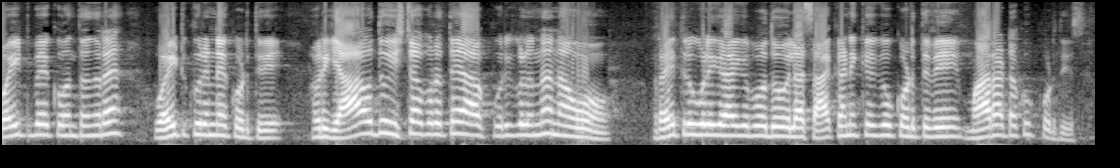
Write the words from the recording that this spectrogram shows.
ವೈಟ್ ಬೇಕು ಅಂತಂದರೆ ವೈಟ್ ಕುರಿನೇ ಕೊಡ್ತೀವಿ. ಅವ್ರಿಗೆ ಯಾವುದು ಇಷ್ಟ ಬರುತ್ತೆ ಆ ಕುರಿಗಳನ್ನ ನಾವು ರೈತರುಗಳಿಗಾಗಿರ್ಬೋದು, ಇಲ್ಲ ಸಾಕಾಣಿಕೆಗೂ ಕೊಡ್ತೀವಿ, ಮಾರಾಟಕ್ಕೂ ಕೊಡ್ತೀವಿ ಸರ್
